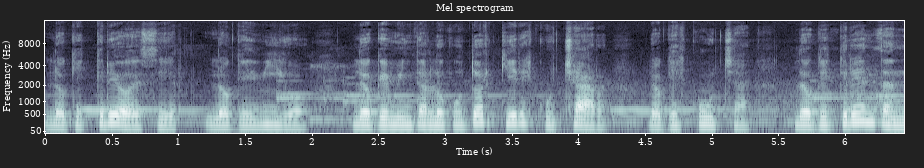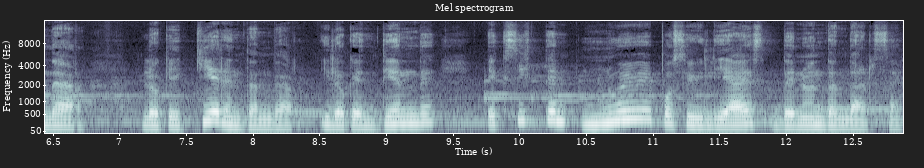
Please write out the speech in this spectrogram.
lo que creo decir, lo que digo, lo que mi interlocutor quiere escuchar, lo que escucha, lo que cree entender, lo que quiere entender y lo que entiende, existen nueve posibilidades de no entenderse.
